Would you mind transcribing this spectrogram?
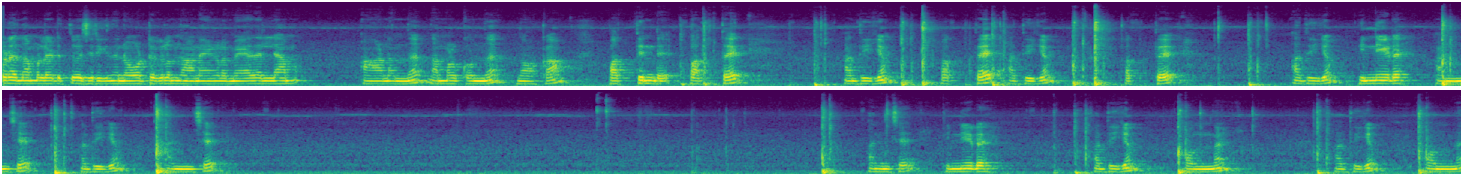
ഇവിടെ നമ്മൾ എടുത്തു വച്ചിരിക്കുന്ന നോട്ടുകളും നാണയങ്ങളും ഏതെല്ലാം ആണെന്ന് നമ്മൾക്കൊന്ന് നോക്കാം. പത്തിന്റെ പത്ത് അധികം പത്ത് അധികം പത്ത് അധികം പിന്നീട് അഞ്ച് അധികം അഞ്ച് അഞ്ച് പിന്നീട് അധികം ഒന്ന് അധികം ഒന്ന്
